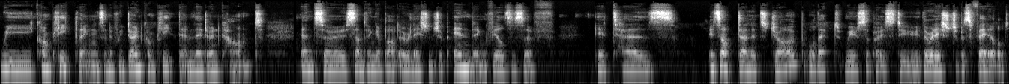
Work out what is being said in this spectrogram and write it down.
we complete things, and if we don't complete them, they don't count. And so something about a relationship ending feels as if it has it's not done its job or that we're supposed to the relationship has failed.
